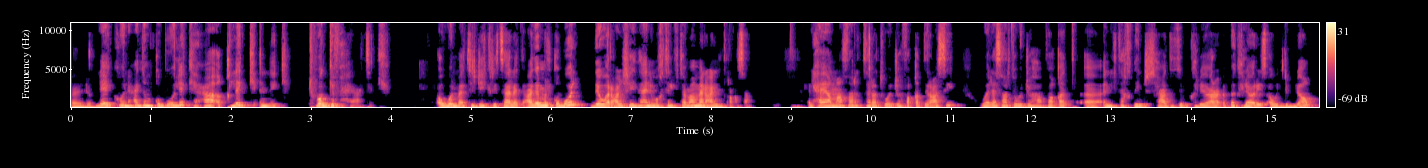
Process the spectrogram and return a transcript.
حلو. لا يكون عدم قبولك عائق لك إنك توقف حياتك. أول ما تجيك رسالة عدم القبول دور على شيء ثاني مختلف تماما عن الدراسة. الحياة ما صارت ترى توجه فقط دراسي ولا صار توجهها فقط آه إنك تاخذين شهادة البكالوريوس أو الدبلوم.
